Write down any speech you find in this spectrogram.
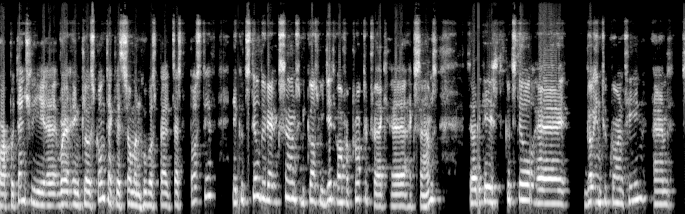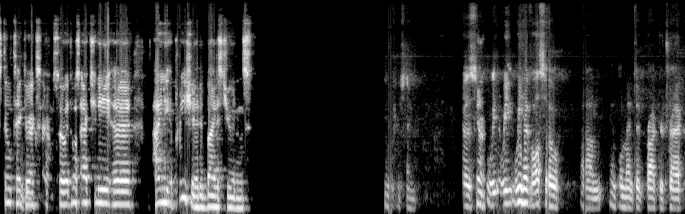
or potentially uh, were in close contact with someone who was tested positive, they could still do their exams because we did offer ProctorTrack uh, exams. So the case could still uh, go into quarantine and still take their exams. So it was actually uh, highly appreciated by the students. Interesting. Because Yeah. we, we, we have also um, implemented ProctorTrack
